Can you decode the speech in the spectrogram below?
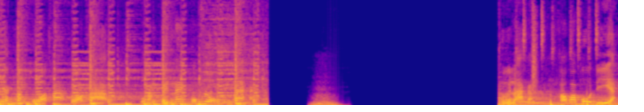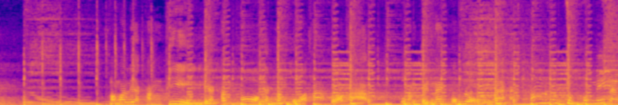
เรียกทั้งหัวข้าหัวขามันเป็นให้ผมหลง คือรักอะเขาก็พูดดีอะเขาก็เรียกทั้งพี่เรียกทั้งพ่อเรียกทั้งหัวข้าหัวขามันเป็นให้ผมหลงนะฮะมันจุดตรงนี้แหละ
